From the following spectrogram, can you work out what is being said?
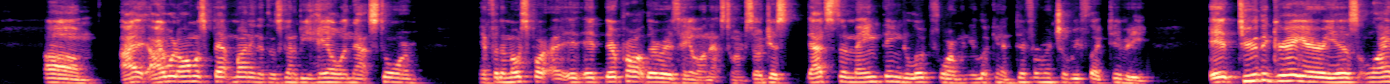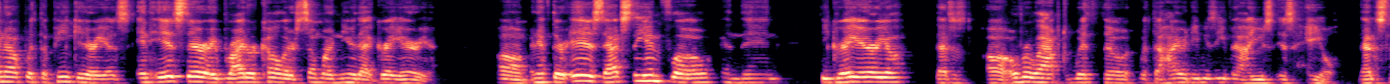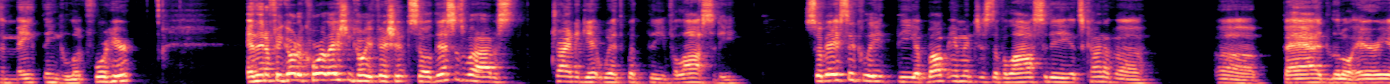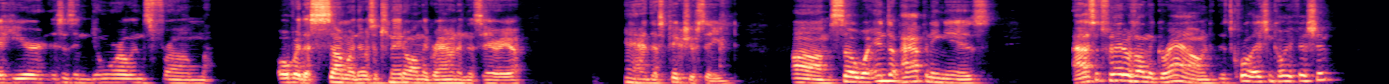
Um, I, I would almost bet money that there's going to be hail in that storm. And for the most part, it, it there probably there is hail in that storm. So just that's the main thing to look for when you're looking at differential reflectivity. It do the gray areas line up with the pink areas, and is there a brighter color somewhere near that gray area? Um, and if there is, that's the inflow, and then the gray area that's uh, overlapped with the with the higher DBZ values is hail. That is the main thing to look for here. And then if we go to correlation coefficient, so this is what I was trying to get with with the velocity. So basically, the above image is the velocity. It's kind of a, a bad little area here. This is in New Orleans from over the summer. There was a tornado on the ground in this area. and had this picture saved. Um, so what ends up happening is, as the tornado is on the ground, this correlation coefficient,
